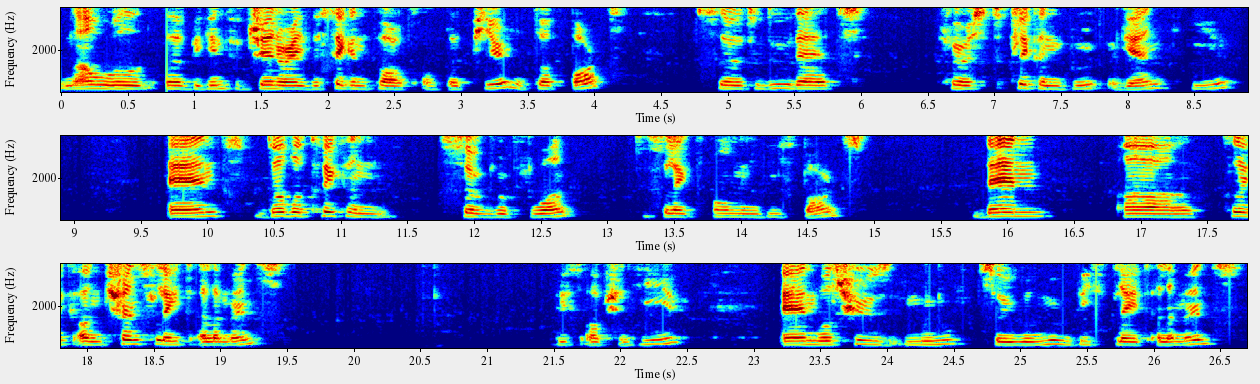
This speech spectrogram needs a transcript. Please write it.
Now we'll uh, begin to generate the second part of the pier, the top part. So to do that, first click on group again here and double click on subgroup 1 to select only these parts. Then uh, click on translate elements, this option here, and we'll choose move, so we'll move these plate elements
